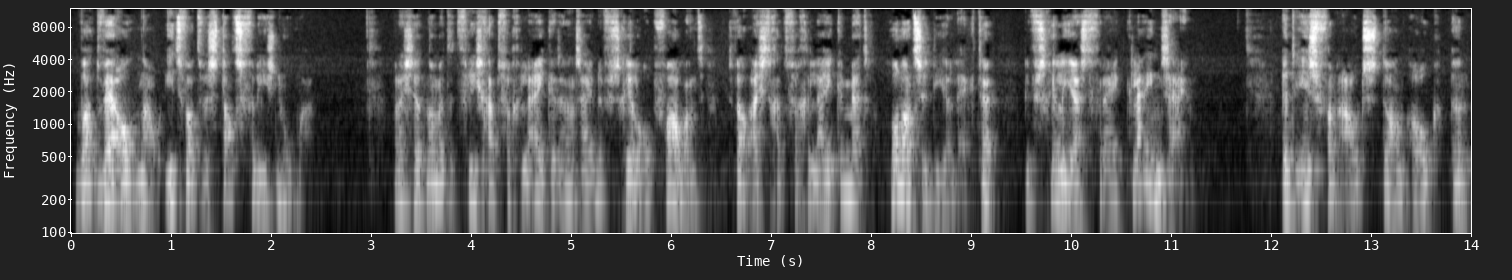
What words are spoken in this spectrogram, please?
Wat wel, nou, iets wat we stadsfries noemen. Maar als je dat nou met het Fries gaat vergelijken, dan zijn de verschillen opvallend. Terwijl als je het gaat vergelijken met Hollandse dialecten, de verschillen juist vrij klein zijn. Het is van ouds dan ook een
